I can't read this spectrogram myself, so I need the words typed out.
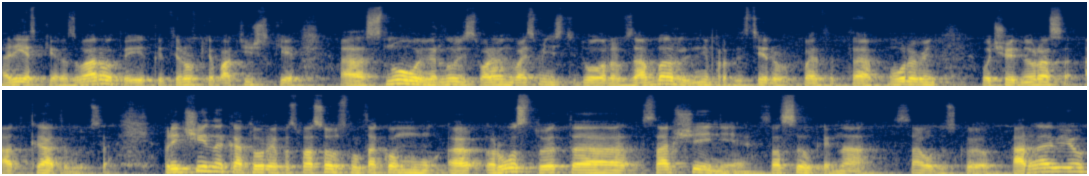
резкий разворот и котировки фактически э, снова вернулись в район 80 долларов за баррель, не протестировав этот э, уровень, в очередной раз откатываются. Причина, которая поспособствовала такому росту, это сообщение со ссылкой на Саудовскую Аравию,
